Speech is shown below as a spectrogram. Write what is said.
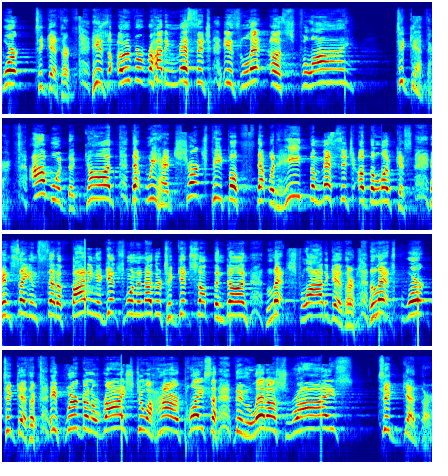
work together. His overriding message is let us fly together. I would to God that we had church people that would heed the message of the locust and say, instead of fighting against one another to get something done, let's fly together. Let's work together. If we're going to rise to a higher place, then let us rise together.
